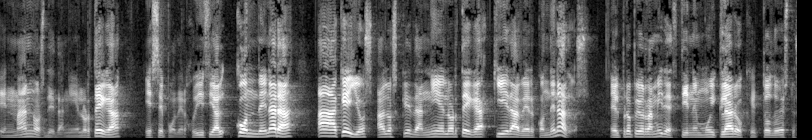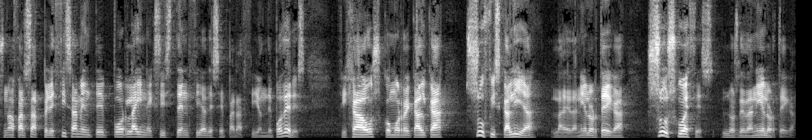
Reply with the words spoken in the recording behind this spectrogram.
en manos de Daniel Ortega, ese Poder Judicial condenará a aquellos a los que Daniel Ortega quiera ver condenados. El propio Ramírez tiene muy claro que todo esto es una farsa precisamente por la inexistencia de separación de poderes. Fijaos cómo recalca su fiscalía, la de Daniel Ortega, sus jueces, los de Daniel Ortega.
